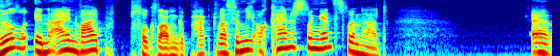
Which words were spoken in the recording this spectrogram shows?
wirr in ein Wahlprogramm gepackt, was für mich auch keine Stringenz drin hat. Äh,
